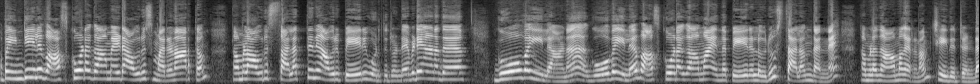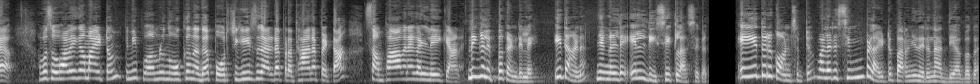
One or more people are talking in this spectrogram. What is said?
അപ്പൊ ഇന്ത്യയിൽ വാസ്കോഡ ഗാമയുടെ ആ ഒരു സ്മരണാർത്ഥം നമ്മൾ ആ ഒരു സ്ഥലത്തിന് ആ ഒരു പേര് കൊടുത്തിട്ടുണ്ട്. എവിടെയാണത്? ഗോവയിലാണ്. ഗോവയിൽ വാസ്കോഡഗാമ എന്ന പേരുള്ള ഒരു സ്ഥലം തന്നെ നമ്മൾ നാമകരണം ചെയ്തിട്ടുണ്ട്. അപ്പോൾ സ്വാഭാവികമായിട്ടും പിന്നെ നമ്മൾ നോക്കുന്നത് പോർച്ചുഗീസുകാരുടെ പ്രധാനപ്പെട്ട സംഭാവനകളിലേക്കാണ്. നിങ്ങൾ ഇപ്പൊ കണ്ടില്ലേ? ഇതാണ് ഞങ്ങളുടെ എൽ ഡി സി ക്ലാസ്സുകൾ ഏതൊരു കോൺസെപ്റ്റും വളരെ സിമ്പിളായിട്ട് പറഞ്ഞു തരുന്ന അധ്യാപകർ.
